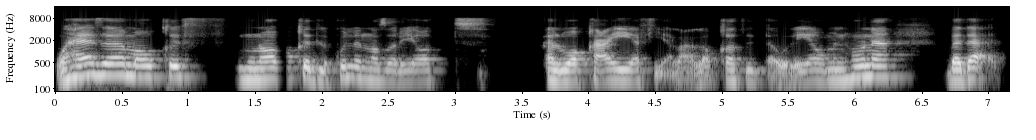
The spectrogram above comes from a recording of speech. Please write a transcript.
وهذا موقف مناقض لكل النظريات الواقعية في العلاقات الدولية. ومن هنا بدأت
